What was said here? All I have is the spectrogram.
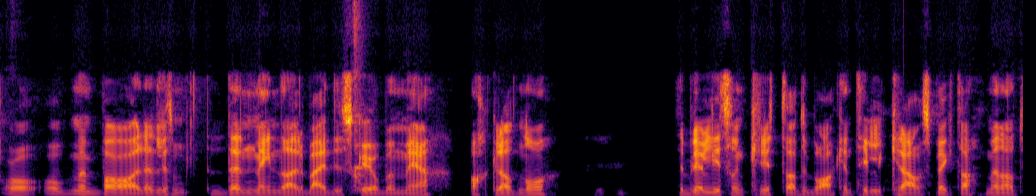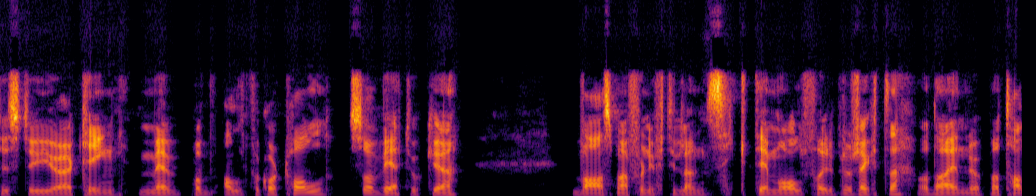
Og, og med bare liksom, den mengde arbeid du skal jobbe med akkurat nå. Det blir litt sånn krytta tilbake til kravspekt, da. men at hvis du gjør ting med, på altfor kort hold, så vet du ikke hva som er fornuftig langsiktige mål for prosjektet. Og da ender du opp med å ta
